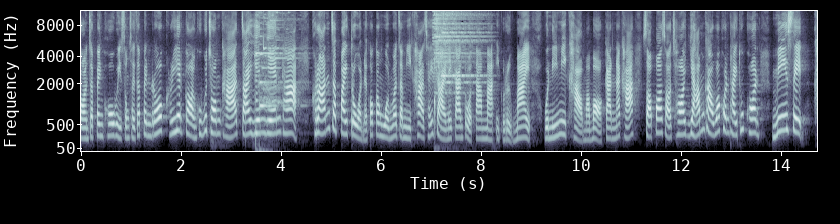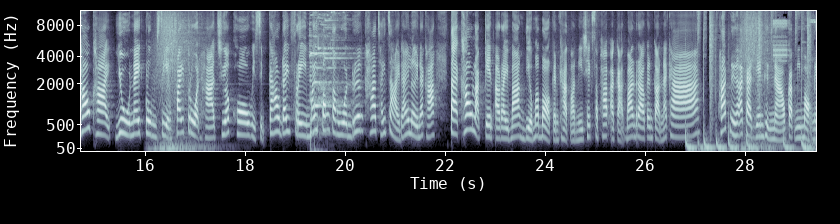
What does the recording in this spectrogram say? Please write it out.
ก่อนจะเป็นโควิดสงสัยจะเป็นโรคเครียดก่อนคุณผู้ชมคะใจเย็นๆค่ะ ครั้นจะไปตรวจเนี่ยก็กังวลว่าจะมีค่าใช้จ่ายในการตรวจตามมาอีกหรือไม่ วันนี้มีข่าวมาบอกกันนะคะ สปสชย้ำค่ะว่าคนไทยทุกคนมีสิทธิ์เข้าข่ายอยู่ในกลุ่มเสี่ยงไปตรวจหาเชื้อโควิด -19 ได้ฟรี ไม่ต้องกังวลเรื่องค่าใช้จ่ายได้เลยนะคะ แต่เข้าหลักเกณฑ์อะไรบ้างเดี๋ยวมาบอกกันค่ะ ตอนนี้เช็คสภาพอากาศบ้านเรากันก่อนนะคะ ภาคเหนืออากาศเย็นถึงหนาวกับมีหมอกใน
